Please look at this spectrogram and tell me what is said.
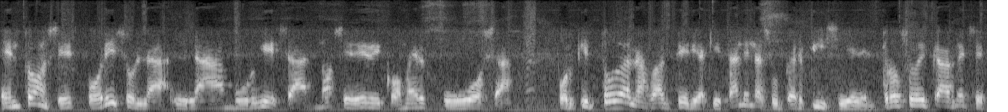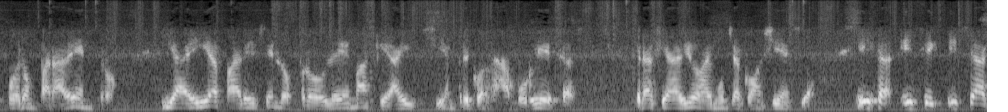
Entonces, por eso la, la hamburguesa no se debe comer jugosa, porque todas las bacterias que están en la superficie del trozo de carne se fueron para adentro y ahí aparecen los problemas que hay siempre con las hamburguesas. Gracias a Dios hay mucha conciencia. Esa, esa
